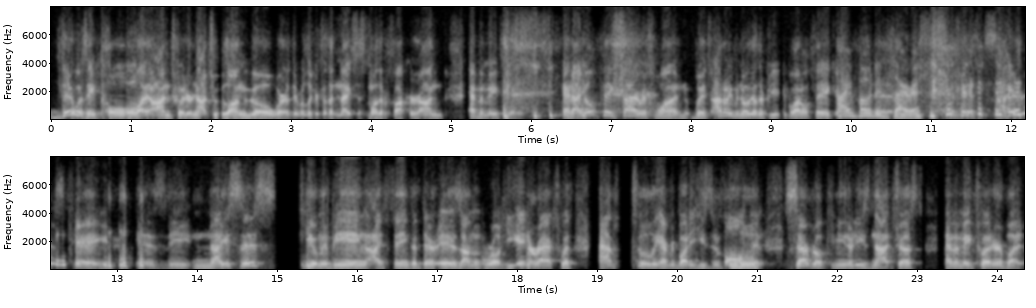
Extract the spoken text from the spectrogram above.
There was a poll on Twitter not too long ago where they were looking for the nicest motherfucker on MMA Twitter. and I don't think Cyrus won, which I don't even know the other people. I don't think. I voted Cyrus. Cyrus King is the nicest human being I think that there is on the world. He interacts with absolutely everybody. He's involved mm-hmm. in several communities, not just MMA Twitter, but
